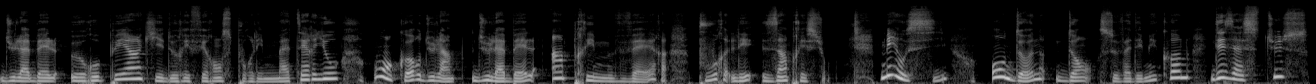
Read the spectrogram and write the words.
du label européen qui est de référence pour les matériaux ou encore du, label Imprime Vert pour les impressions. Mais aussi, on donne dans ce Vadémécom des astuces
